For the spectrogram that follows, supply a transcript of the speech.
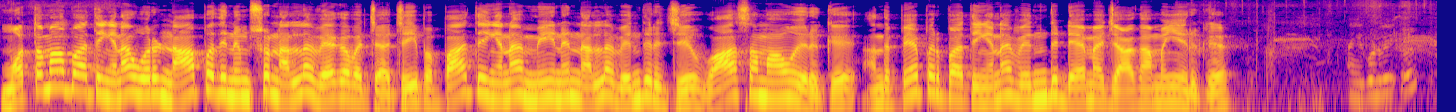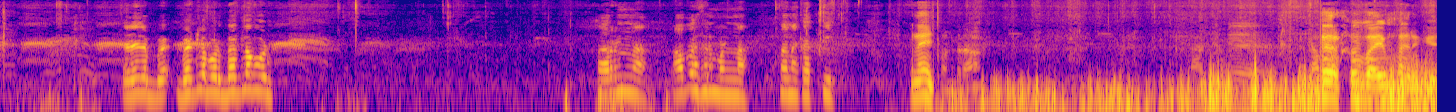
மொத்தமாக பார்த்தீங்கன்னா ஒரு நாற்பது நிமிஷம் நல்லா வேக வச்சாச்சு. இப்போ பார்த்தீங்கன்னா மீன் நல்லா வெந்துருச்சு. வாசமாகவும் இருக்குது அந்த பேப்பர் பார்த்தீங்கன்னா வெந்து டேமேஜ் ஆகாமையும் இருக்குது அங்கே கொண்டு போய் இடையில பெ- பெட்ல போடு பெட்ல போடு. அருண்ணா ஆபரேஷன் பண்ணா தானே கத்தி. என்ன? பண்ணுறான் பயமா இருக்கு.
